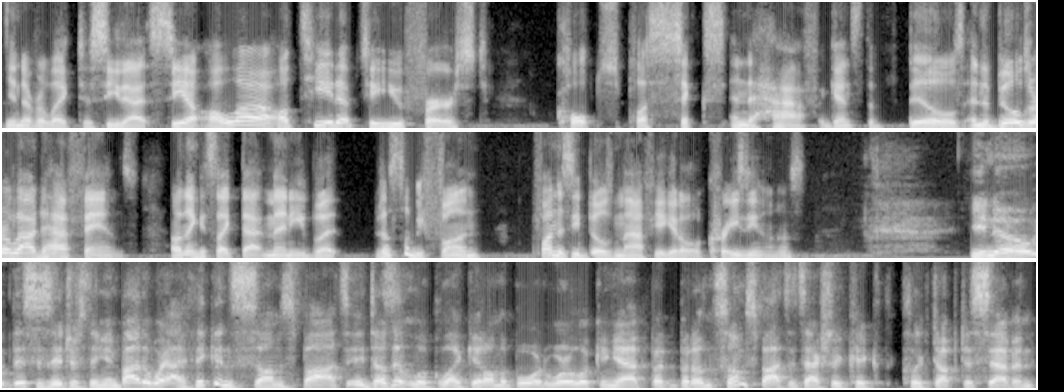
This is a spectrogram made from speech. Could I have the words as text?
You never like to see that. See, I'll uh, I'll tee it up to you first. Colts plus six and a half against the Bills, and the Bills are allowed to have fans. I don't think it's like that many, but it'll still be fun. Fun to see Bills Mafia get a little crazy on us. You know, this is interesting. And by the way, I think in some spots it doesn't look like it on the board we're looking at, but but on some spots it's actually clicked, clicked up to seven.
